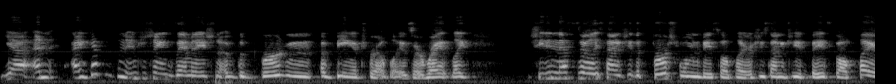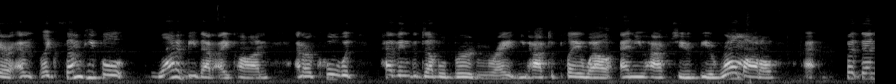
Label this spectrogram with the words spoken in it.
Yeah, and I guess it's an interesting examination of the burden of being a trailblazer, right? Like, she didn't necessarily to be the first woman baseball player. She to be a baseball player, and like some people want to be that icon and are cool with having the double burden, right? You have to play well and you have to be a role model. Eh, But then,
